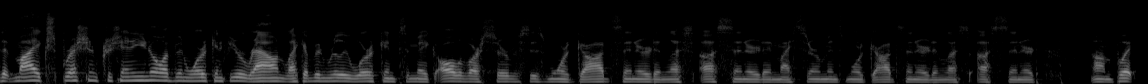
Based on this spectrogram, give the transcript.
that my expression of Christianity, you know, I've been working, if you're around, like I've been really working to make all of our services more God centered and less us centered, and my sermons more God centered and less us centered. Um, but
